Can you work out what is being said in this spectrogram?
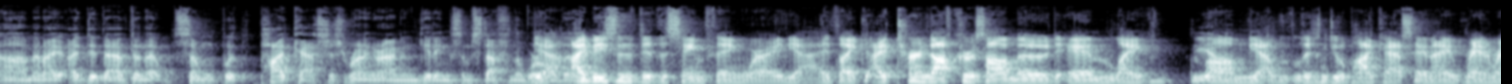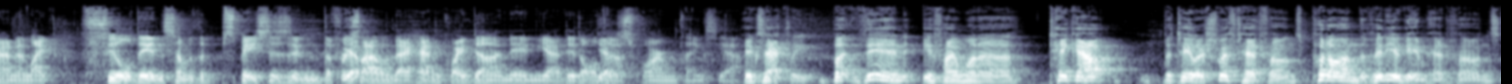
Um, and I, I did that. I've done that some with podcasts, just running around and getting some stuff in the world. Yeah, And- I basically did the same thing where I yeah, it's like I turned off Kurosawa mode and like Yeah. um yeah, listened to a podcast and I ran around and like filled in some of the spaces in the first Yep. island that I hadn't quite done and yeah, did all Yeah. those farm things. Yeah. Exactly. But then, if I want to take out the Taylor Swift headphones, put on the video game headphones,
